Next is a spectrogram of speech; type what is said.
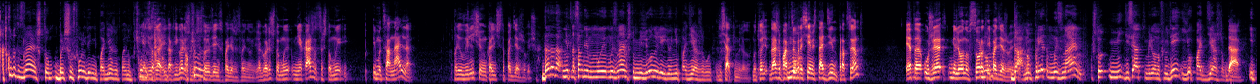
Откуда ты знаешь, что большинство людей не поддерживает войну? Почему я не так... знаю, я так не говорю, а что большинство ты... людей не поддерживает войну. Я говорю, что мы, мне кажется, что мы эмоционально преувеличиваем количество поддерживающих. Да-да-да, нет, на самом деле мы, мы знаем, что миллионы людей ее не поддерживают. Десятки миллионов. Мы то, даже по но... цифре 71% это уже миллионов 40 но, не поддерживающих. Да, но при этом мы знаем, что десятки миллионов людей ее поддерживают. Да. И,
